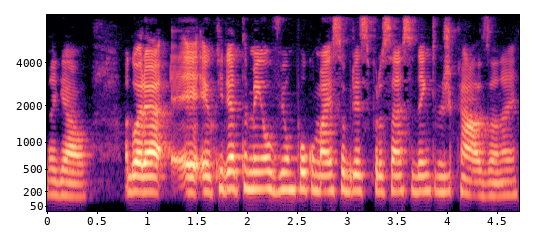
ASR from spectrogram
Legal. Agora, é, eu queria também ouvir um pouco mais sobre esse processo dentro de casa, né?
